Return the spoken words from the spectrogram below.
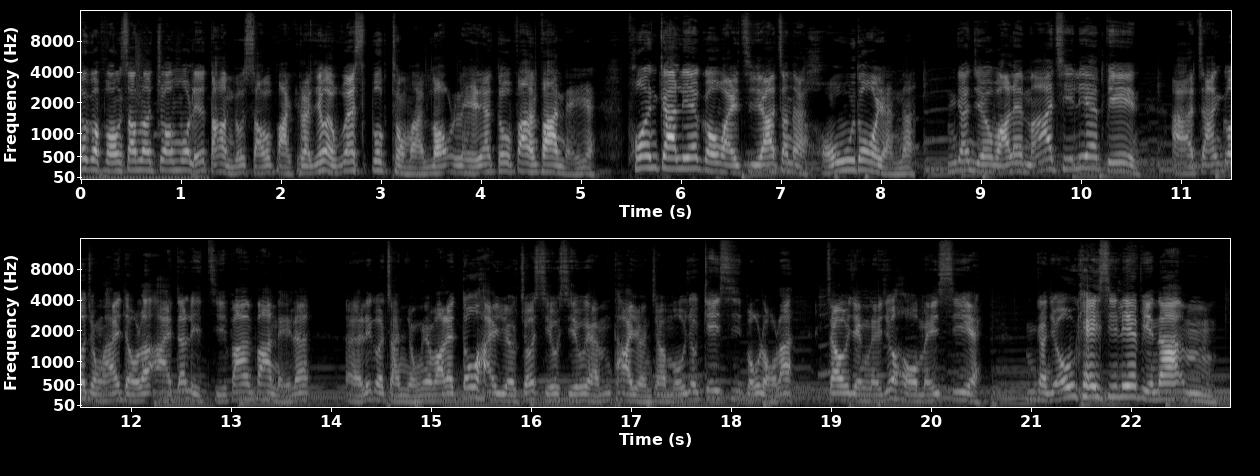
不過放心啦，John Wall 你都打唔到首發噶啦，因為 Westbrook 同埋洛利咧都翻翻嚟嘅。Point Guard 呢一個位置啊，真係好多人啊。咁跟住嘅話咧，馬刺呢一邊啊，讚哥仲喺度啦，艾德烈治翻翻嚟咧。誒、呃，呢、這個陣容嘅話咧，都係弱咗少少嘅。咁太陽就冇咗基斯保羅啦，就迎嚟咗何美斯嘅。咁跟住 OKC 呢一邊啦，嗯。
